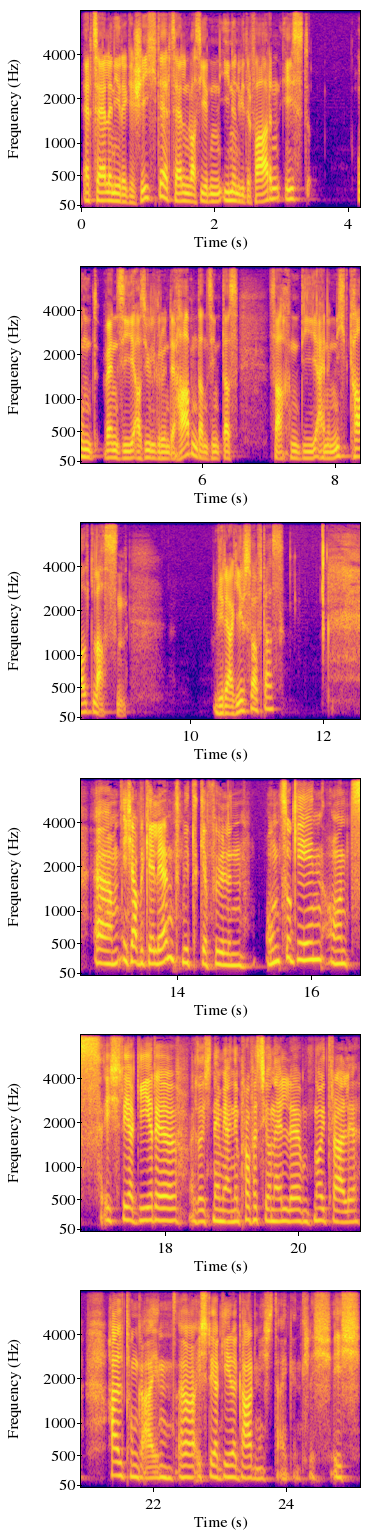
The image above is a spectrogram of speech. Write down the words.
erzählen ihre Geschichte, erzählen, was ihnen, ihnen widerfahren ist. Und wenn sie Asylgründe haben, dann sind das Sachen, die einen nicht kalt lassen. Wie reagierst du auf das? Ähm, ich habe gelernt, mit Gefühlen umzugehen und ich reagiere, also ich nehme eine professionelle und neutrale Haltung ein. Äh, ich reagiere gar nicht eigentlich. Ich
